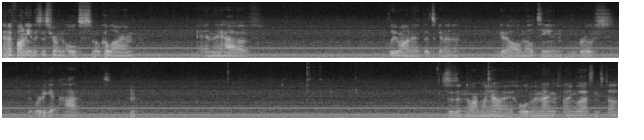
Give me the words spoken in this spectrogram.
kind of funny. This is from an old smoke alarm, and they have glue on it that's gonna get all melty and gross if it were to get hot. Hmm. this isn't normally how I hold my magnifying glass and stuff,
